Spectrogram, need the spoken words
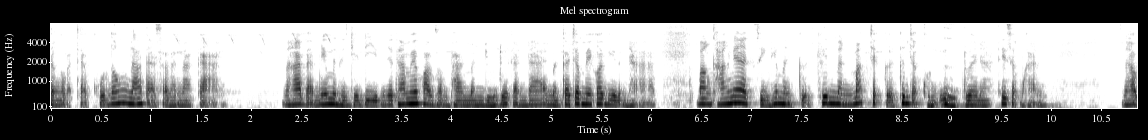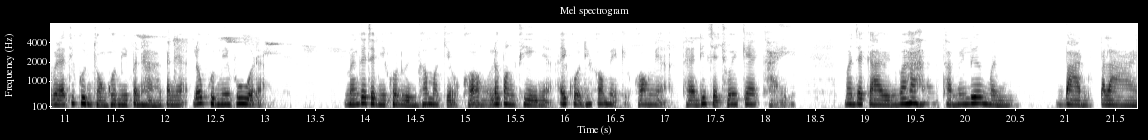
จังหวะจากคนต้องแล้วแต่สถานการณ์นะคะแบบนี้มันถึงจะดีมันจะทำให้ความสัมพันธ์มันอยู่ด้วยกันได้ มันก็จะไม่ค่อยมีปัญหา บางครั้งเนี่ยสิ่งที่มันเกิดขึ้นมันมักจะเกิดขึ้นจากคนอื่นด้วยนะที่สำคัญนะคะเวลาที่คุณสองคนมีปัญหากันเนี่ยแล้วคุณไม่พูดอะมันก็จะมีคนอื่นเข้ามาเกี่ยวข้อง แล้วบางทีเนี่ยไอ้คนที่เข้ามาเกี่ยวข้องเนี่ยแทนที่จะช่วยแก้ไข มันจะกลายเป็นว่าทำให้เรื่องมันบานปลาย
